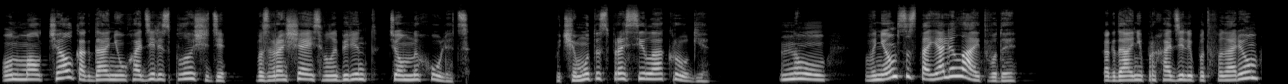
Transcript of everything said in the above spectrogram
Он молчал, когда они уходили с площади, возвращаясь в лабиринт темных улиц. «Почему ты спросила о круге?» «Ну, в нем состояли Лайтвуды». Когда они проходили под фонарем,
